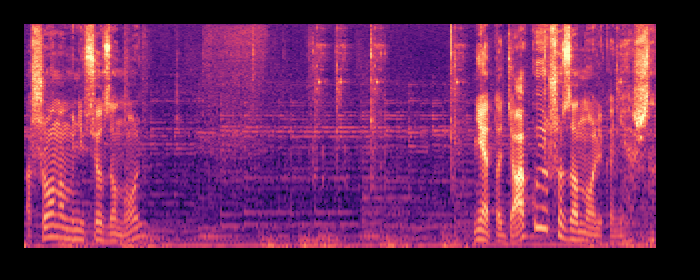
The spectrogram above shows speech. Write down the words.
А що воно мені все за ноль? Ні, то дякую, що за ноль, звісно.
